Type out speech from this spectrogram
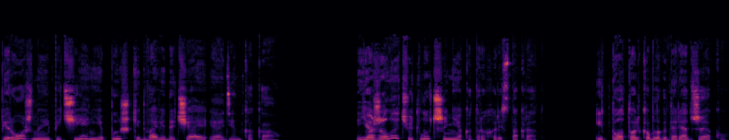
Пирожные, печенье, пышки, два вида чая и один какао. Я жила чуть лучше некоторых аристократов. И то только благодаря Джеку.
